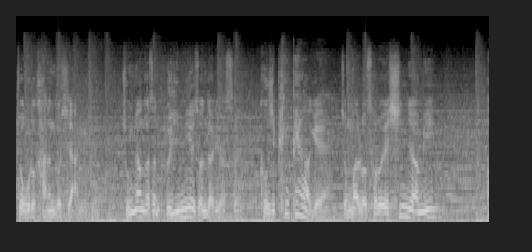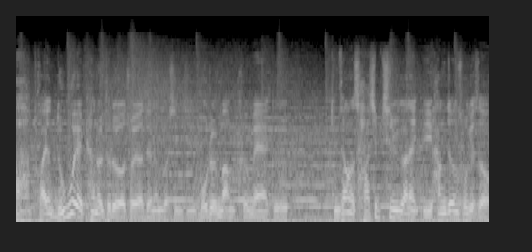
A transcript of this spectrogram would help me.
쪽으로 가는 것이 아니고 중요한 것은 의미의 전달이었어요. 그것이 팽팽하게 정말로 서로의 신념이 아 과연 누구의 편을 들어줘야 되는 것인지 모를 만큼의 그 김상은 47일간의 이 항전 속에서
